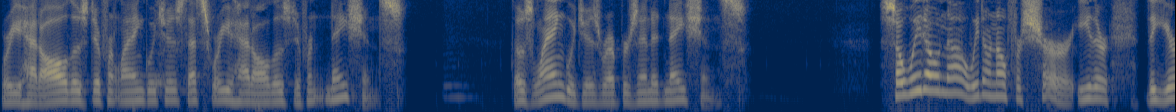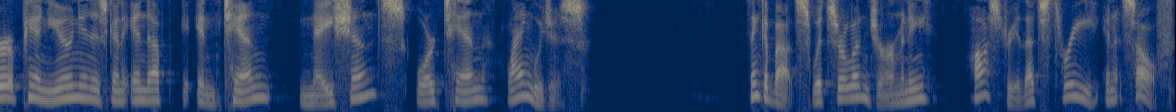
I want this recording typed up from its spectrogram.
where you had all those different languages, that's where you had all those different nations. Those languages represented nations. So we don't know. We don't know for sure. Either the European Union is going to end up in 10 nations or 10 languages. Think about Switzerland, Germany, Austria. That's three in itself.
